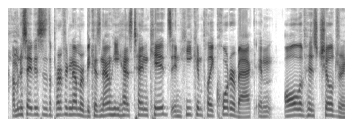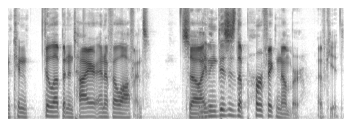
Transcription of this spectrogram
I'm going to say this is the perfect number because now he has 10 kids and he can play quarterback, and all of his children can fill up an entire NFL offense. So, I mm-hmm. think this is the perfect number of kids.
